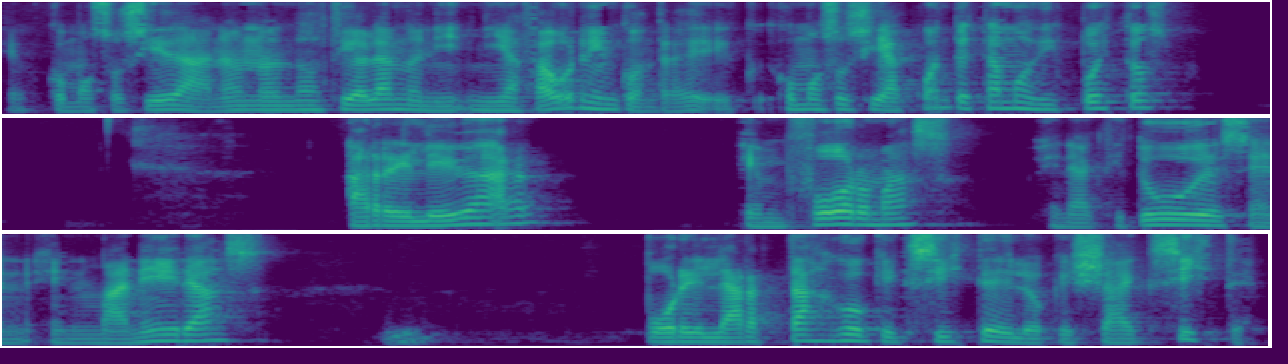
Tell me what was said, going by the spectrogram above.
eh, como sociedad, no, no, estoy hablando ni, a favor ni en contra, eh, como sociedad, cuánto estamos dispuestos a relegar en formas, en actitudes, en, en maneras, por el hartazgo que existe de lo que ya existe.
